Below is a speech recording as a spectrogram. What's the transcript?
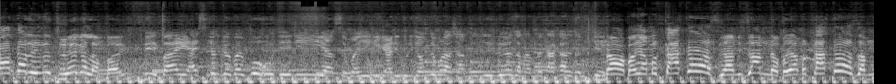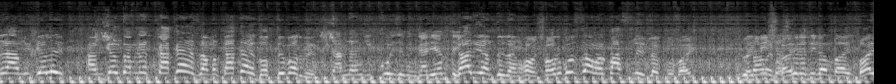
কাকার এনে ধুয়ে গেলাম ভাই। ভাই আজকালকার ভাই বহুত এডি আছে ভাই এডি গাড়ি গুড়ি দম দিব না সামনে যদি যান কাকার না ভাই আমার কাকা আছে আমি জান না ভাই আমার কাকা আছে আপনি আমি গেলে আমি গেলে তো আপনার কাকা আছে আমার কাকা ধরতে পারবেন সামনে কি কই যাবেন গাড়ি আনতে? গাড়ি আনতে যান হয় সর্বোচ্চ আমার পাঁচ মিনিট লাগবে ভাই। ভাই বিশ্বাস করে দিলাম ভাই। ভাই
